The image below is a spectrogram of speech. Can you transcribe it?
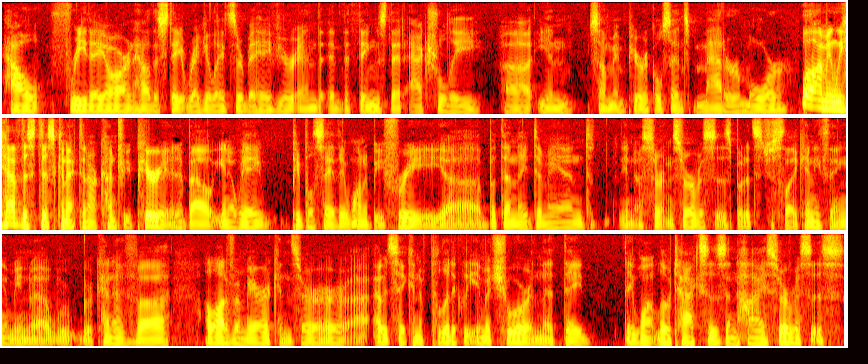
how free they are and how the state regulates their behavior and, and the things that actually uh, in some empirical sense matter more? Well, I mean, we have this disconnect in our country, period, about, you know, we people say they want to be free, uh, but then they demand, you know, certain services. But it's just like anything. I mean, uh, we're, we're, kind of, uh, a lot of Americans are, I would say, kind of politically immature in that they they want low taxes and high services.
